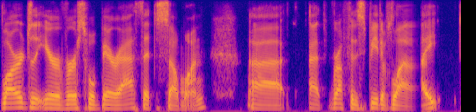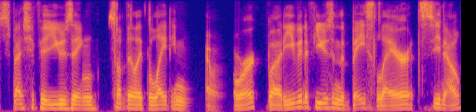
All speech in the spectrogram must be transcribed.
largely irreversible bare asset to someone uh, at roughly the speed of light, especially if you're using something like the Lightning Network. But even if you're using the base layer, it's you know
